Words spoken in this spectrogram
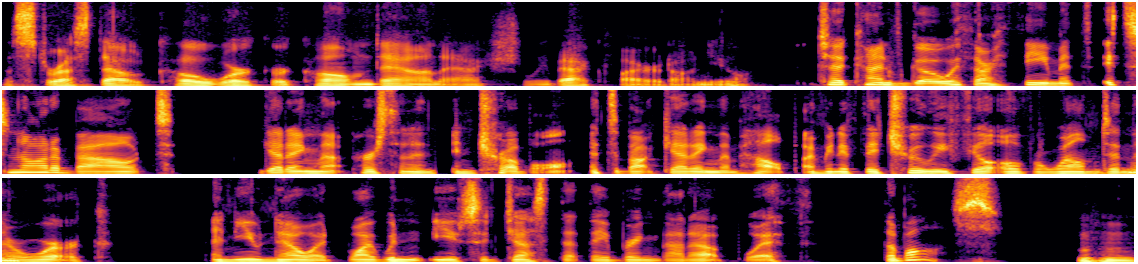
a stressed out coworker calm down actually backfired on you. To kind of go with our theme, it's it's not about getting that person in, in trouble. It's about getting them help. I mean, if they truly feel overwhelmed in their mm-hmm. work and you know it, why wouldn't you suggest that they bring that up with the boss? Mm-hmm.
